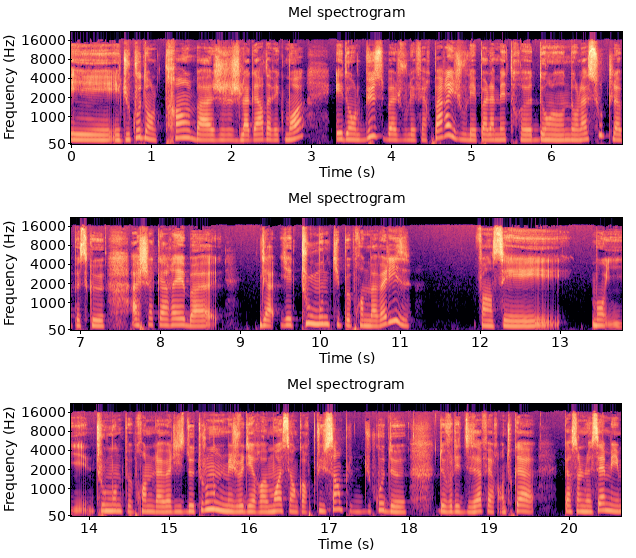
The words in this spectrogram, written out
Et, du coup, dans le train, bah, je, la garde avec moi. Et dans le bus, bah, je voulais faire pareil. Je voulais pas la mettre dans, dans la soute, là, parce que à chaque arrêt, bah, il y a, y a, tout le monde qui peut prendre ma valise. Enfin, c'est. Bon, tout le monde peut prendre la valise de tout le monde, mais je veux dire, moi, c'est encore plus simple, du coup, de, de voler des affaires. En tout cas, personne ne le sait, mais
